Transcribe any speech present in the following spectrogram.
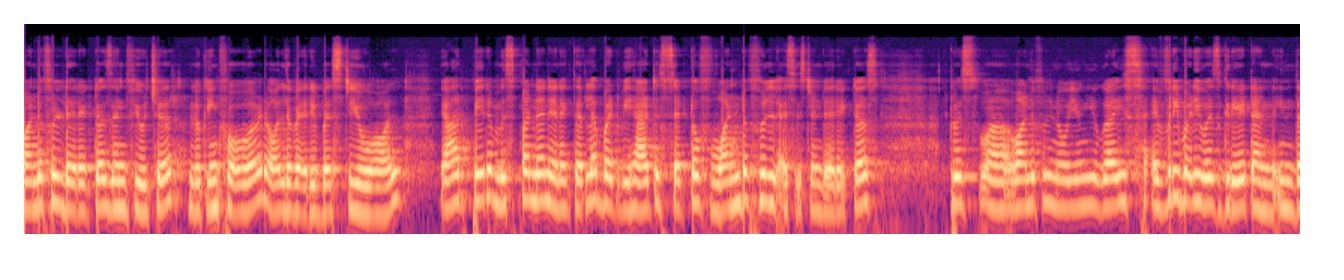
wonderful directors in future looking forward all the very best you all யார் பேரை மிஸ் பண்ணேன்னு எனக்கு தெரில but we had a set of wonderful assistant directors it was wonderful knowing you guys everybody was great and இந்த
